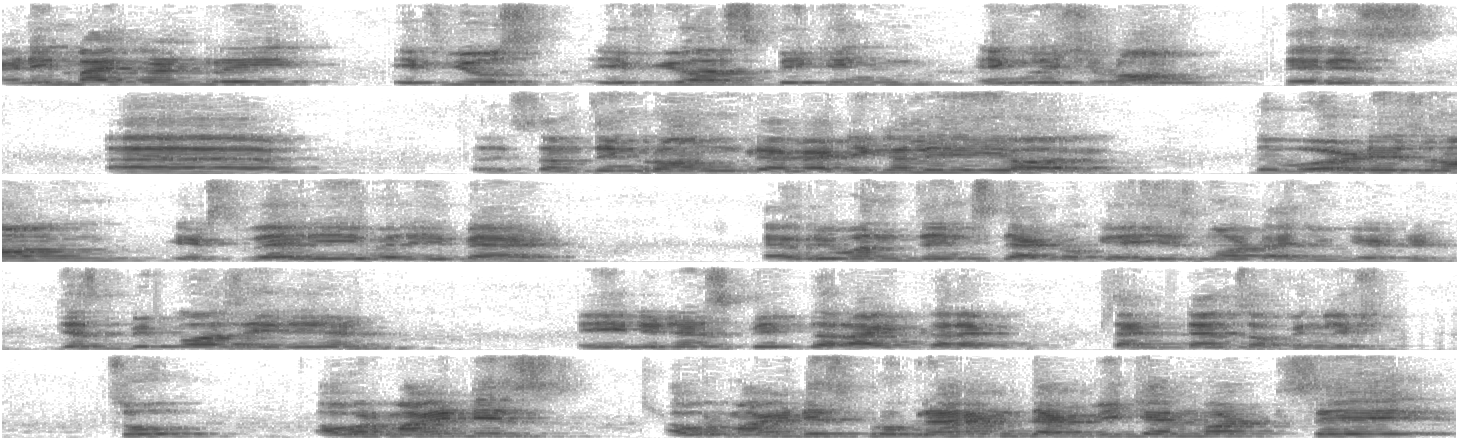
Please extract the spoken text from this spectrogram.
and in my country, if you if you are speaking English wrong, there is uh, something wrong grammatically or the word is wrong, it's very, very bad. Everyone thinks that okay, he is not educated just because he didn't he didn't speak the right correct sentence of English. So our mind is our mind is programmed that we cannot say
